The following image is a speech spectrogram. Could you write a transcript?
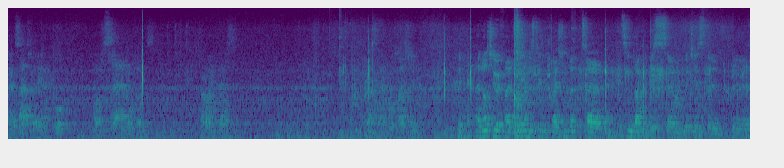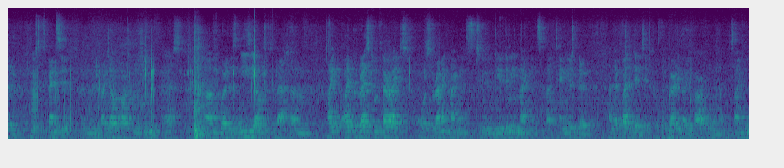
how is that really going to cope once uh, winds are like this? That's a simple question. I'm not sure if I fully understood the question, but uh, it seemed like it was um, which is the, the, most expensive and fragile part of the machine, perhaps, um, where there's an easy answer to that. Um, I, I, progressed from ferrite or ceramic magnets to neodymium magnets about 10 years ago, and they're quite addictive because they're very, very powerful, and at the time the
